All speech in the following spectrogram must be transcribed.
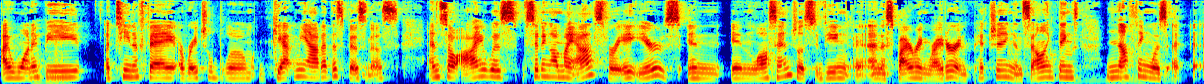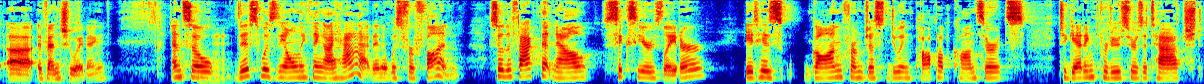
I want to be a Tina Fey, a Rachel Bloom. Get me out of this business. And so I was sitting on my ass for eight years in, in Los Angeles, being an aspiring writer and pitching and selling things. Nothing was, uh, eventuating. And so this was the only thing I had and it was for fun. So the fact that now six years later, it has gone from just doing pop-up concerts to getting producers attached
